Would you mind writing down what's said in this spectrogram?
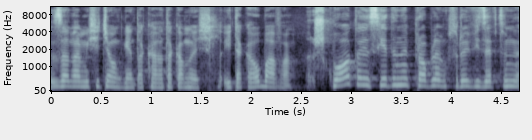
za nami się ciągnie taka, taka myśl i taka obawa. Szkło to jest jedyny problem, który widzę w tym,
